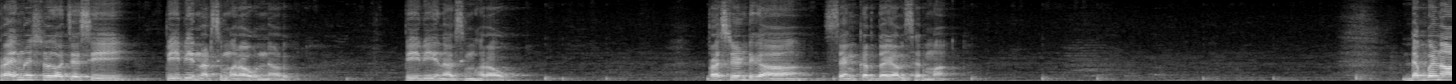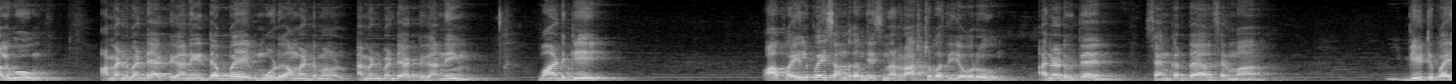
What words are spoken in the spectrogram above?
ప్రైమ్ మినిస్టర్గా వచ్చేసి పివి నరసింహారావు ఉన్నాడు. పివి నరసింహారావు. ప్రెసిడెంట్గా శంకర్ దయాల్ శర్మ. డెబ్బై నాలుగు అమెండ్మెంట్ యాక్ట్ కానీ డెబ్బై మూడు అమెండ్మెంట్ అమెండ్మెంట్ యాక్ట్ కానీ వాటికి ఆ ఫైల్పై సంతకం చేసిన రాష్ట్రపతి ఎవరు అని అడిగితే శంకర్ దయాల్ శర్మ. వీటిపై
